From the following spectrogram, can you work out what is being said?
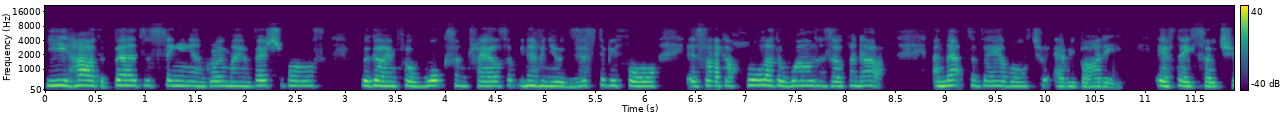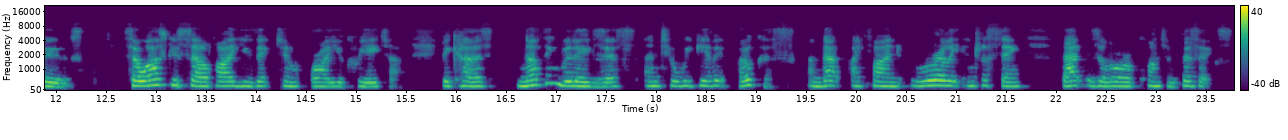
yeehaw, the birds are singing, I'm growing my own vegetables. We're going for walks on trails that we never knew existed before. It's like a whole other world has opened up. And that's available to everybody if they so choose. So ask yourself, are you victim or are you creator? Because nothing really exists until we give it focus. And that I find really interesting. That is a law of quantum physics.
